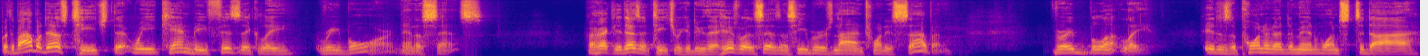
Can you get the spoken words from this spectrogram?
But the Bible does teach that we can be physically reborn in a sense. In fact, it doesn't teach we could do that. Here's what it says in Hebrews 9 27. Very bluntly, it is appointed unto men once to die,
